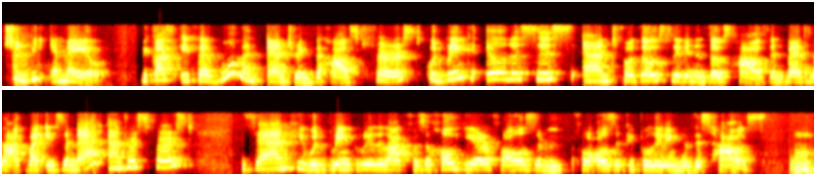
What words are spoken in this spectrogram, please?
should be a male. because if a woman entering the house first could bring illnesses and for those living in those houses and bad luck but if the man enters first then he would bring really luck for the whole year for all the for all the people living in this house Hmm.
